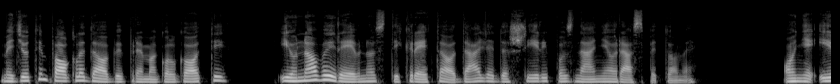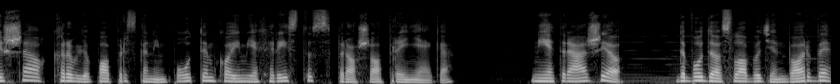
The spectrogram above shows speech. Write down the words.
Međutim, pogledao bi prema Golgoti i u novoj revnosti kretao dalje da širi poznanje o raspetome. On je išao krvlju poprskanim putem kojim je Hristos prošao pre njega. Nije tražio da bude oslobođen borbe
